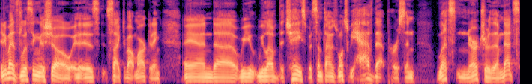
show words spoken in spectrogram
anybody that's listening to the show is psyched about marketing, and uh, we we love the chase. But sometimes once we have that person, let's nurture them. That's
